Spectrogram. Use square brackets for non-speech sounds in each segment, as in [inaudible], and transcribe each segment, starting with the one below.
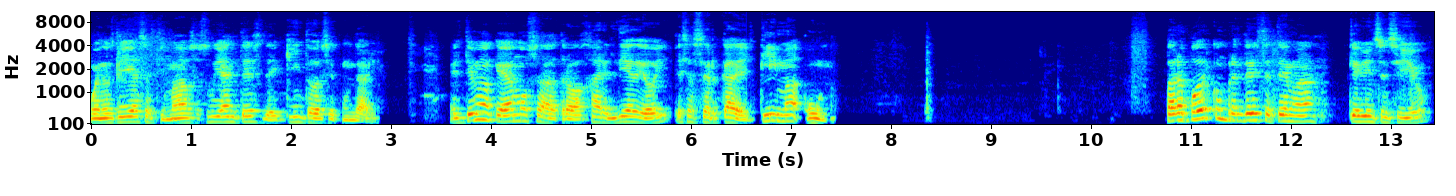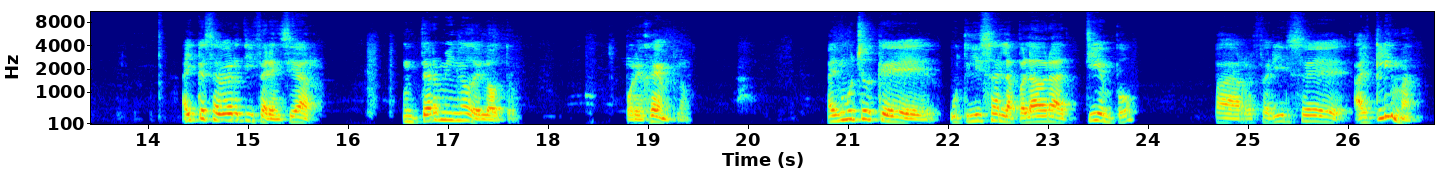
Buenos días, estimados estudiantes de quinto de secundaria. El tema que vamos a trabajar el día de hoy es acerca del clima 1. Para poder comprender este tema, que es bien sencillo, hay que saber diferenciar un término del otro. Por ejemplo, hay muchos que utilizan la palabra tiempo para referirse al clima.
